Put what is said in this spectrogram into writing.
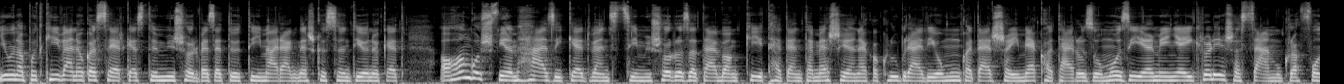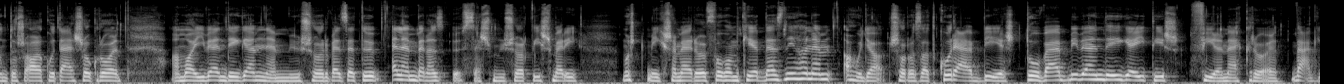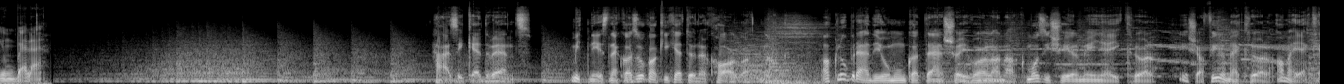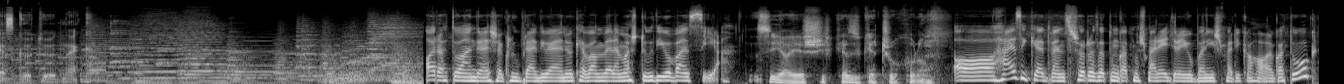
Jó napot kívánok a szerkesztő műsorvezető Tímár Ágnes köszönti Önöket. A Hangos Film Házi Kedvenc című sorozatában két hetente mesélnek a Klubrádió munkatársai meghatározó mozi élményeikről és a számukra fontos alkotásokról. A mai vendégem nem műsorvezető, ellenben az összes műsort ismeri. Most mégsem erről fogom kérdezni, hanem ahogy a sorozat korábbi és további vendégeit is, filmekről. Vágjunk bele! Házi kedvenc. Mit néznek azok, akiket önök hallgatnak? A Klubrádió munkatársai vallanak mozis élményeikről és a filmekről, amelyekhez kötődnek. Arató András, a Klubrádió elnöke van velem a stúdióban. Szia! Szia, és kezüket csókolom. A házi kedvenc sorozatunkat most már egyre jobban ismerik a hallgatók.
